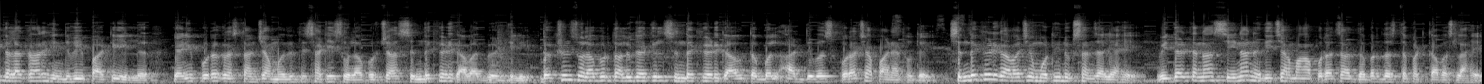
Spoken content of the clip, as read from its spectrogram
कलाकार हिंदवी पाटील यांनी पूरग्रस्तांच्या मदतीसाठी सोलापूरच्या सिंदखेड गावात भेट दिली. दक्षिण सोलापूर तालुक्यातील सिंदखेड गाव तब्बल आठ दिवस पुराच्या पाण्यात होते. सिंदखेड गावाचे मोठे नुकसान झाले आहे. विद्यार्थ्यांना सेना नदीच्या महापुराचा जबरदस्त फटका बसला आहे.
